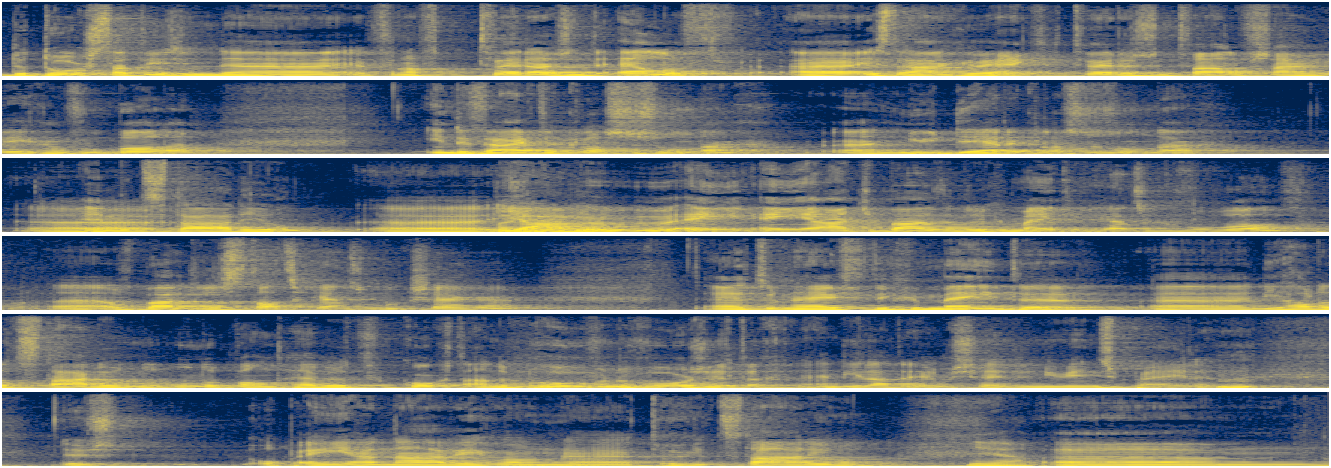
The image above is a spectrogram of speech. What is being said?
de doorstart is in, eh, vanaf 2011 eh, is eraan gewerkt. In 2012 zijn we weer gaan voetballen. In de vijfde klasse zondag. Eh, nu derde klasse zondag. In het stadion? ja, we hebben één, jaartje buiten de gemeentegrenzen gevoetbald. Of buiten de stadsgrenzen moet ik zeggen. Toen heeft de gemeente, eh, die had het stadion een onderpand, hebben het verkocht aan de broer van de voorzitter. En die laat RBC er nu in spelen. Mm. Dus op één jaar na weer gewoon terug in het stadion. Ja. Ehm, eh,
